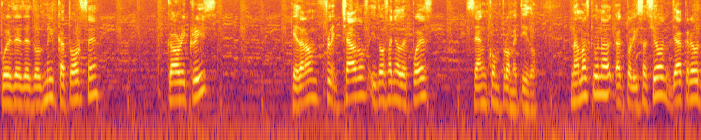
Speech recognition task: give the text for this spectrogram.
pues desde 2014, Corey Chris quedaron flechados y dos años después se han comprometido. Nada más que una actualización, ya creo,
